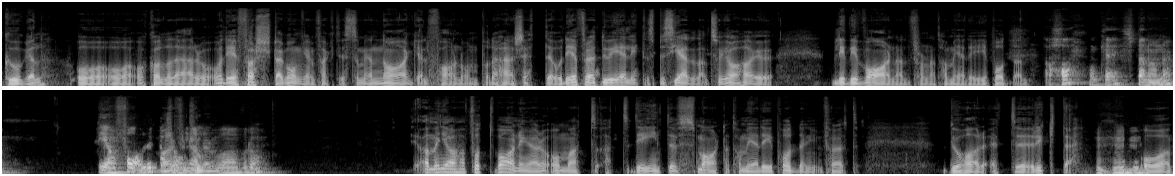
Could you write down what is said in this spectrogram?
Google och, och, och kollat där och, och det är första gången faktiskt som jag nagelfar någon på det här sättet. Och det är för att du är lite speciell alltså. Jag har ju blivit varnad från att ha med dig i podden. Jaha, okej, spännande. Är han farlig Varför person tror- eller vad, vadå? Ja, men jag har fått varningar om att, att det är inte smart att ha med dig i podden för att du har ett eh, rykte. Mhm. Och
